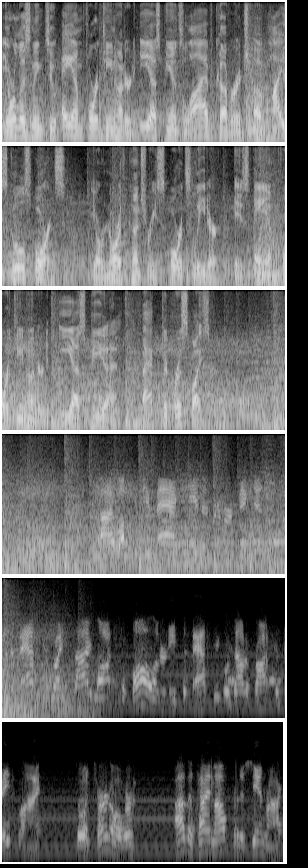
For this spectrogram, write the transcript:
You're listening to AM 1400 ESPN's live coverage of high school sports. Your North Country sports leader is AM 1400 ESPN. Back to Chris Spicer. Basket, goes out across the baseline. So a turnover. Of the timeout for the Shamrocks.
